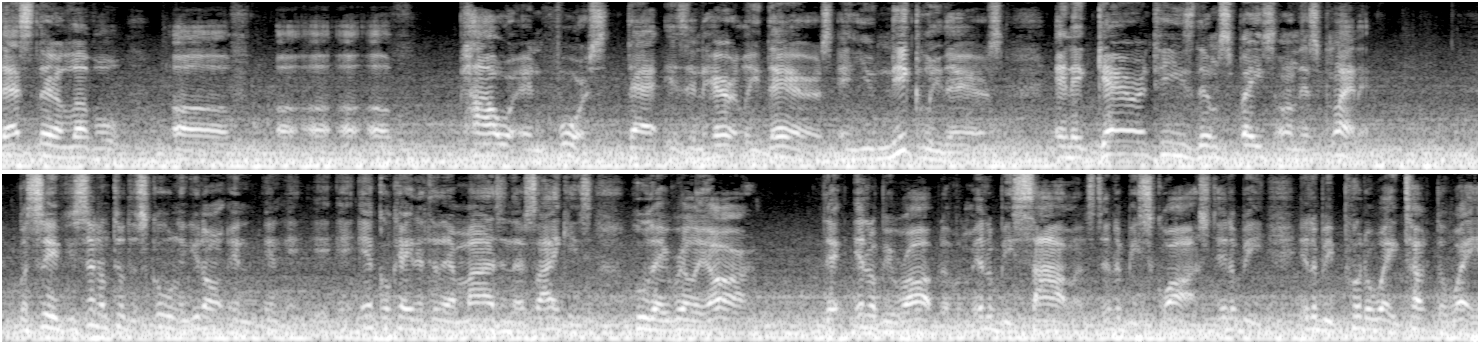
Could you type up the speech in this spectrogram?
That's their level of, uh, uh, uh, of power and force that is inherently theirs and uniquely theirs, and it guarantees them space on this planet. But see, if you send them to the school and you don't in, in, in, inculcate into their minds and their psyches who they really are, it'll be robbed of them. It'll be silenced. It'll be squashed. It'll be it'll be put away, tucked away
